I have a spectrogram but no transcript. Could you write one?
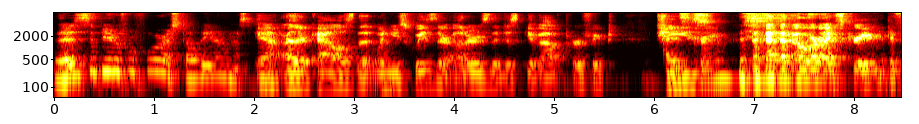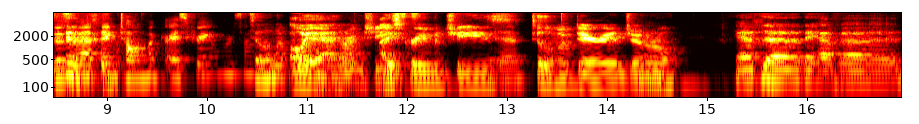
There's a beautiful forest, I'll be honest. Yeah. Are there cows that when you squeeze their udders, they just give out perfect cheese? Ice cream. or ice cream? Because isn't that thing Tillamook ice cream or something? Tillamook. Oh, yeah. Or in cheese. Ice cream and cheese. Yeah. Tillamook dairy in general. Yeah, the, they have uh,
